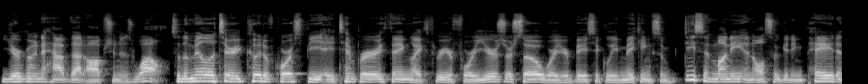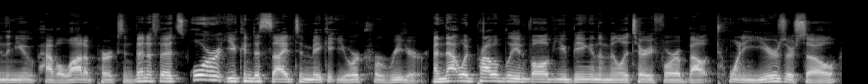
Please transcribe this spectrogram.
you're going to have that option as well. So the military could, of course, be a temporary thing, like three or four years or so, where you're basically making some decent money and also getting paid, and then you have a lot of perks and benefits, or you can decide to make it your career. And that would probably involve you being in the military for about 20 years or so.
